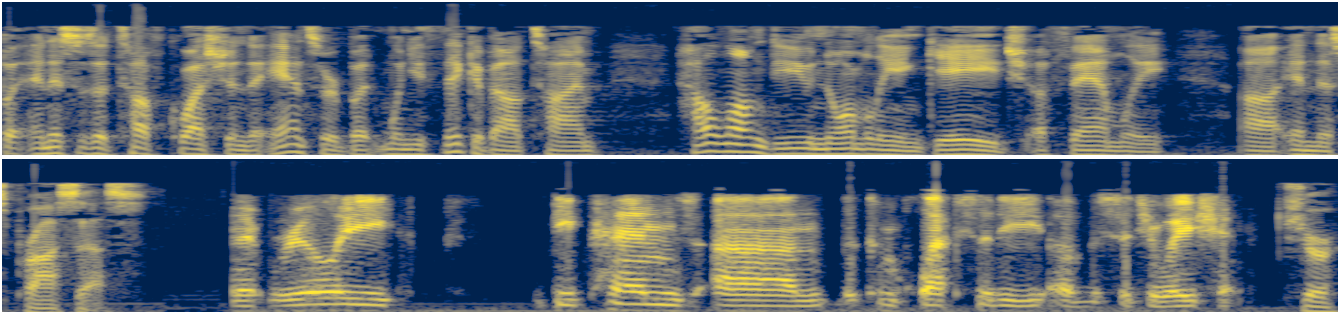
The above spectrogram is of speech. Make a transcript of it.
but and this is a tough question to answer. But when you think about time, how long do you normally engage a family uh, in this process? It really depends on the complexity of the situation. Sure.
